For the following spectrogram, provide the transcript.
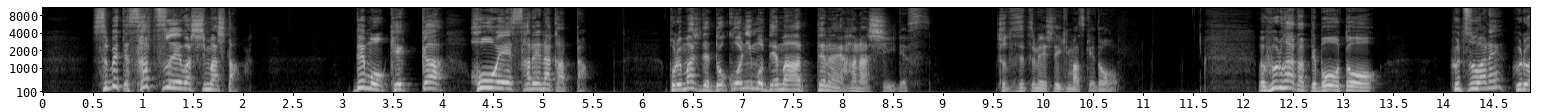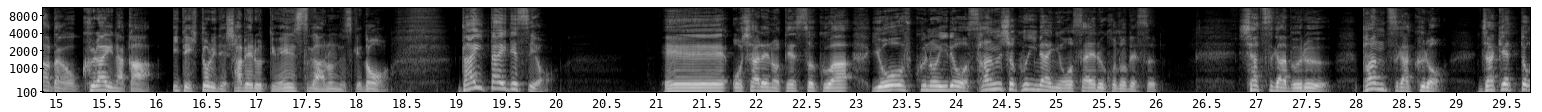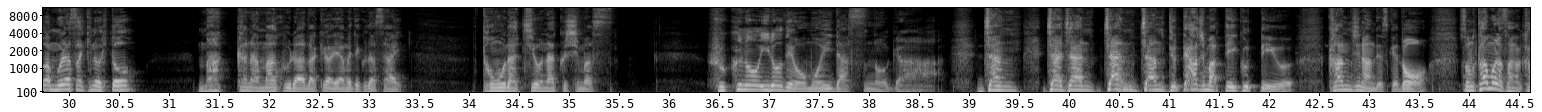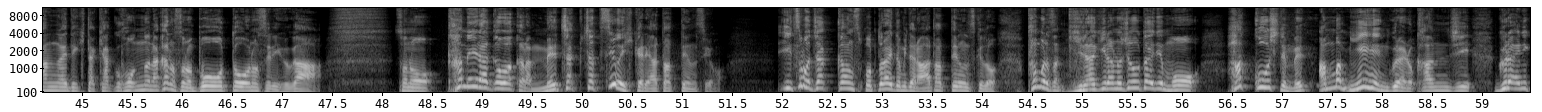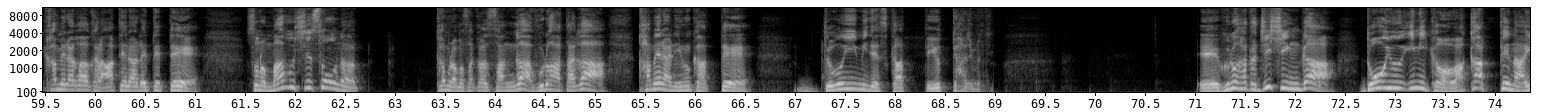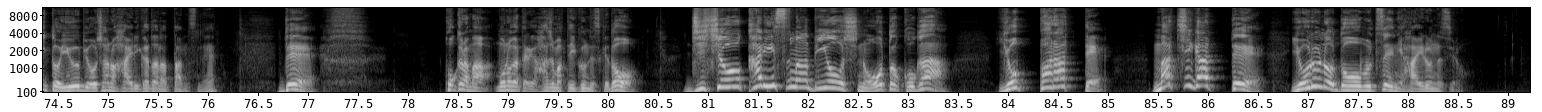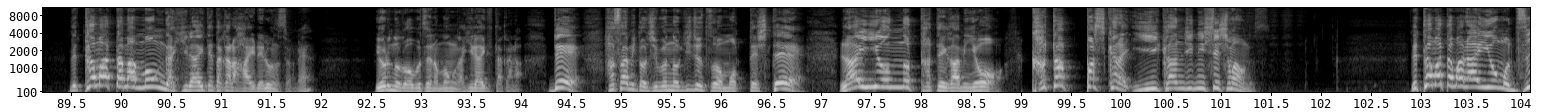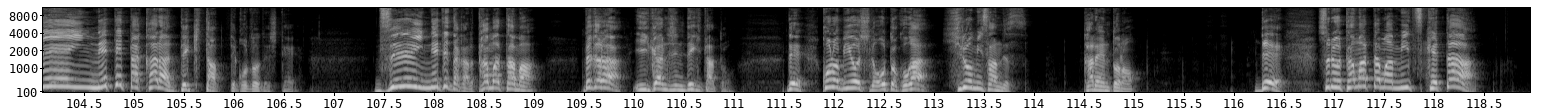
すべて撮影はしました。でも結果、放映されなかった。これマジでどこにも出回ってない話です。ちょっと説明していきますけど、ま古畑って冒頭、普通はね、古畑が暗い中、いて一人で喋るっていう演出があるんですけど、大体ですよ。えー、おしゃれの鉄則は洋服の色を3色以内に抑えることです。シャツがブルー、パンツが黒、ジャケットが紫の人、真っ赤なマフラーだけはやめてください。友達を亡くします。服の色で思い出すのが、じゃん、じゃじゃん、じゃんじゃんって言って始まっていくっていう感じなんですけど、その田村さんが考えてきた脚本の中のその冒頭のセリフが、そのカメラ側からめちゃくちゃ強い光当たってるんですよ。いつも若干スポットライトみたいなの当たってるんですけど、田村さんギラギラの状態でもう発光してめ、あんま見えへんぐらいの感じぐらいにカメラ側から当てられてて、その眩しそうな田村正和さんが、古畑がカメラに向かって、どういう意味ですかって言って始めて。えー古畑自身がどういう意味かは分かってないという描写の入り方だったんですね。で、ここからまあ物語が始まっていくんですけど、自称カリスマ美容師の男が酔っ払って、間違って夜の動物園に入るんですよ。で、たまたま門が開いてたから入れるんですよね。夜の動物園の門が開いてたから。で、ハサミと自分の技術をもってして、ライオンの縦紙を片っ端からいい感じにしてしまうんです。で、たまたまライオンも全員寝てたからできたってことでして。全員寝てたから、たまたま。だから、いい感じにできたと。で、この美容師の男が、ヒロミさんです。タレントの。で、それをたまたま見つけた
